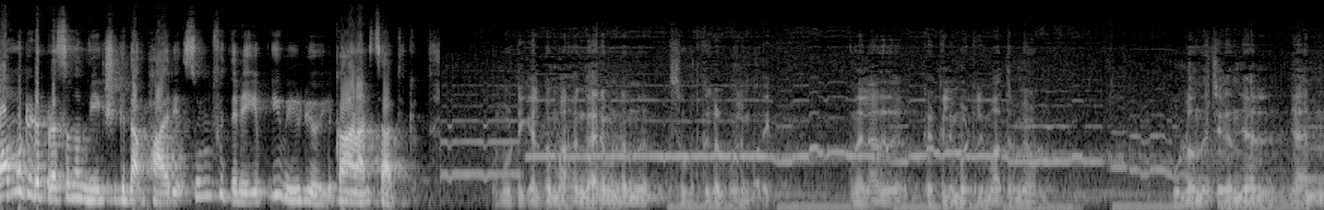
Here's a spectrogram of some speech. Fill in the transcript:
മമ്മൂട്ടിയുടെ പ്രസംഗം വീക്ഷിക്കുന്ന ഭാര്യ സുൽഫിത്തിനെയും ഈ വീഡിയോയിൽ കാണാൻ സാധിക്കും. മമ്മൂട്ടിക്ക് അല്പം അഹങ്കാരമുണ്ടെന്ന് സുഹൃത്തുക്കൾ പോലും പറയും. എന്നാൽ അത് കെട്ടിലും മട്ടിലും മാത്രമേ ഉള്ളൂ. ഉള്ളൊന്ന് ചികഞ്ഞാൽ ഞാൻ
